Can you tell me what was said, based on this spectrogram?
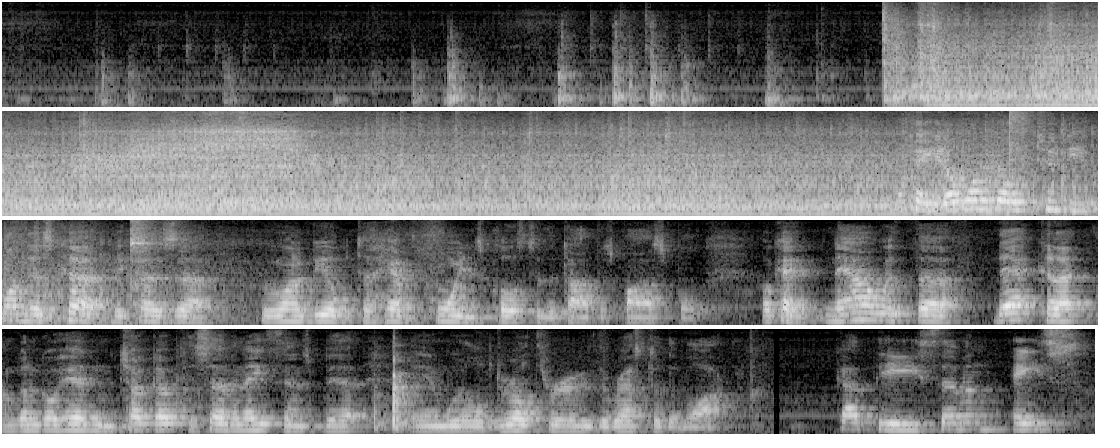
Okay, you don't want to go too deep on this cut because uh, we want to be able to have the coin as close to the top as possible. Okay, now with uh, that cut, I'm going to go ahead and chuck up the 7 8 inch bit and we'll drill through the rest of the block. Got the 7 8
